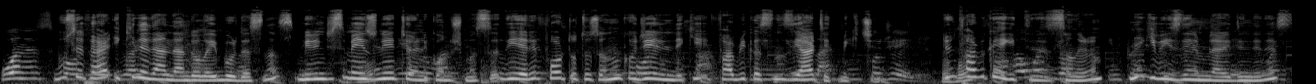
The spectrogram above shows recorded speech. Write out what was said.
One is Bu sefer the iki nedenden dolayı buradasınız. Birincisi mezuniyet töreni konuşması, diğeri Ford Otosan'ın Kocaeli'ndeki fabrikasını ziyaret etmek için. Dün fabrikaya gittiniz sanırım. Ne gibi izlenimler edindiniz?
